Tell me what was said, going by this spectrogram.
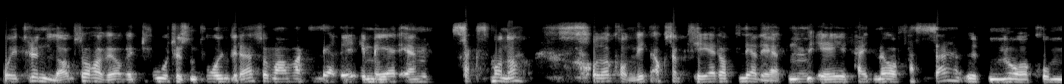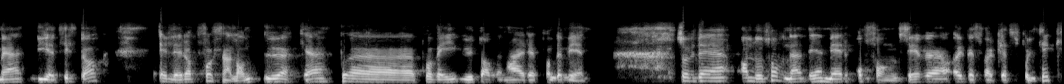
og I Trøndelag så har vi over 2200 som har vært ledige i mer enn seks måneder. Og Da kan vi ikke akseptere at ledigheten er i ferd med å feste seg uten å komme med nye tiltak, eller at forskjellene øker på, eh, på vei ut av denne pandemien. Så det alle sovner det er mer offensiv arbeidsmarkedspolitikk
